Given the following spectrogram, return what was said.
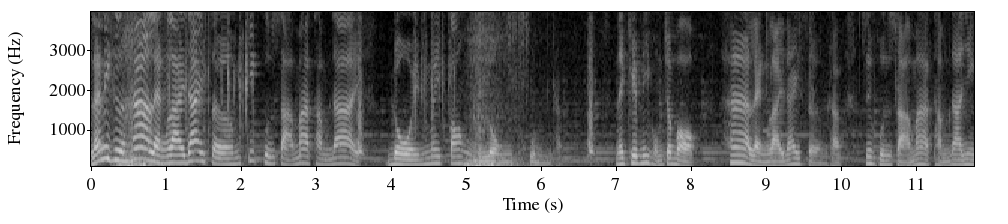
และนี่คือ 5 แหล่งรายได้เสริมที่คุณสามารถทำได้ โดยไม่ต้องลงทุนครับ ในคลิปนี้ผมจะบอก 5 แหล่งรายได้เสริมครับ ซึ่งคุณสามารถทำได้ยิ่ง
